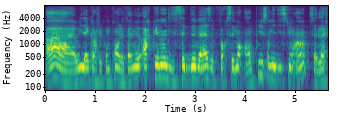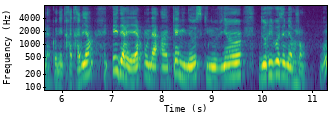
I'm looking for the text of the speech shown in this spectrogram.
Ah oui, d'accord, je comprends. Le fameux Arcanin du set de base, forcément en plus en édition 1. Celle-là, je la connais très très bien. Et derrière, on a un Caninos qui nous vient de Rivaux émergents. Bon,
